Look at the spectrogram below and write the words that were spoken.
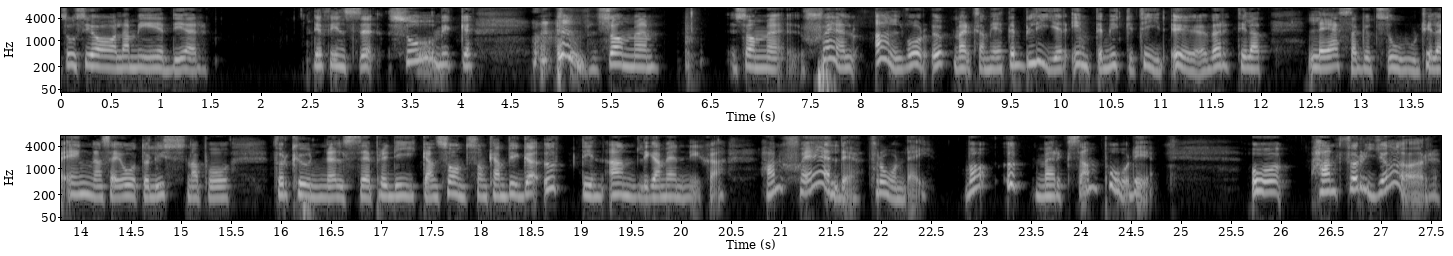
sociala medier. Det finns eh, så mycket som, eh, som eh, själv all vår uppmärksamhet. Det blir inte mycket tid över till att läsa Guds ord, till att ägna sig åt att lyssna på förkunnelse, predikan, sånt som kan bygga upp din andliga människa. Han stjäl det från dig. Var uppmärksam på det. Och han förgör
